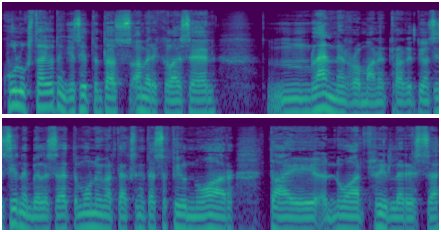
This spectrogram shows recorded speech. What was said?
Kuuluuko tämä jotenkin sitten taas amerikkalaiseen lännen romaanitradition, siis siinä mielessä, että mun ymmärtääkseni tässä film noir tai noir thrillerissä,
